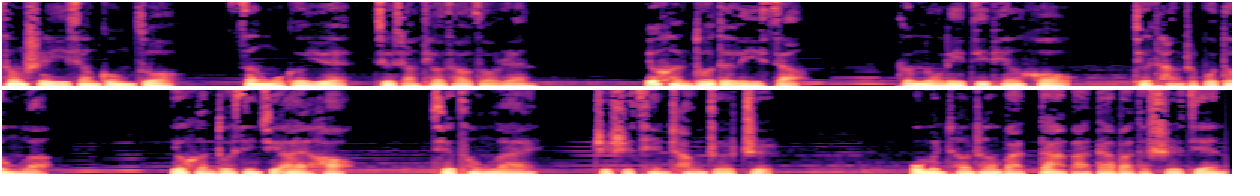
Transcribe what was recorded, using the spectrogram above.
从事一项工作三五个月就想跳槽走人，有很多的理想，可努力几天后就躺着不动了；有很多兴趣爱好，却从来只是浅尝辄止。我们常常把大把大把的时间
